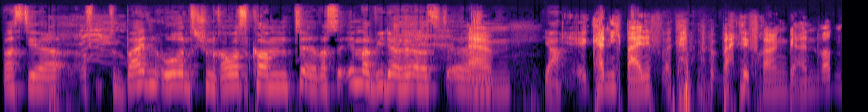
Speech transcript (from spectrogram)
was dir zu beiden Ohren schon rauskommt, äh, was du immer wieder hörst? Ähm, ähm, ja. Kann ich beide, beide Fragen beantworten.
